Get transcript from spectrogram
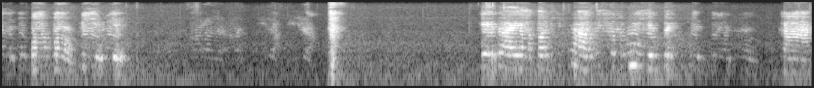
อะไรจะบอกบอกพี่พี่เกย์ไทยอะตอนนี้ข่าวพี่พี่ยังเป็นเป็นเบอร์หนึ่งกลาง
